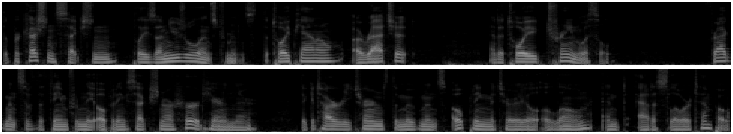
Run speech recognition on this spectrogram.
The percussion section plays unusual instruments the toy piano, a ratchet, and a toy train whistle. Fragments of the theme from the opening section are heard here and there. The guitar returns the movement's opening material alone and at a slower tempo.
